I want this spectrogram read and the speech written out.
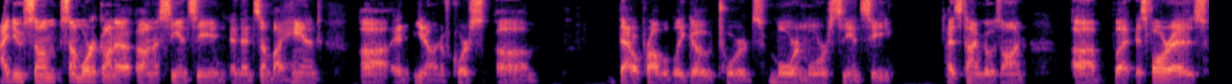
I do some some work on a on a CNC and, and then some by hand, uh, and you know, and of course, um, that'll probably go towards more and more CNC as time goes on. Uh, but as far as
